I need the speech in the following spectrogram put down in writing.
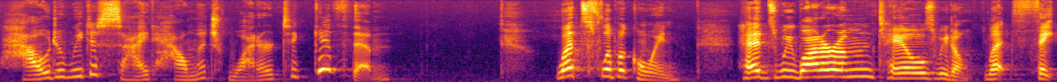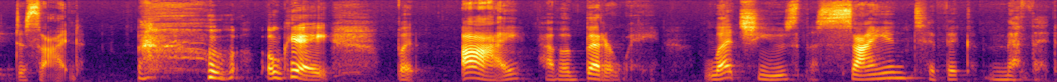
how do we decide how much water to give them? Let's flip a coin. Heads we water them, tails we don't. Let fate decide. okay, but I have a better way. Let's use the scientific method.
